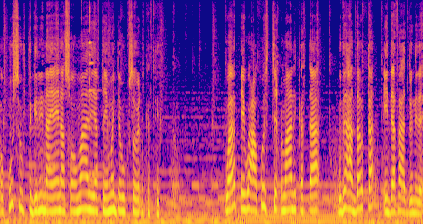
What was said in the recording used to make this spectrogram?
oo kuu suurtagelinaya inaad soomaaliya qiimo jaba ku soo wici kartid. Waafi waxaa ku isticmaali kartaa gudaha dalka iyo daafaha dunida.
